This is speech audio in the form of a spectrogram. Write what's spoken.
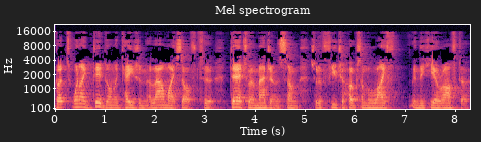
but when I did on occasion allow myself to dare to imagine some sort of future hope, some life in the hereafter,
